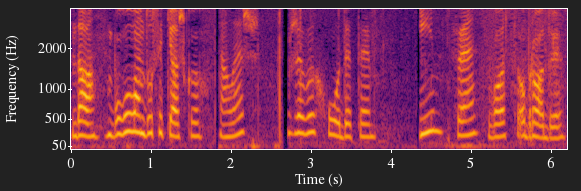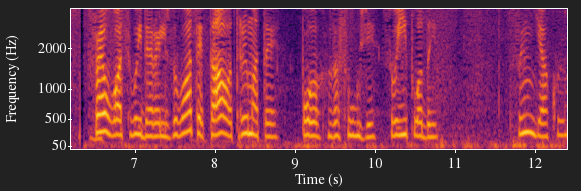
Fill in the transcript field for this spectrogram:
Да, було вам досить тяжко, але ж вже виходите. І це вас обрадує. Все у вас вийде реалізувати та отримати по заслузі свої плоди. Всім дякую.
